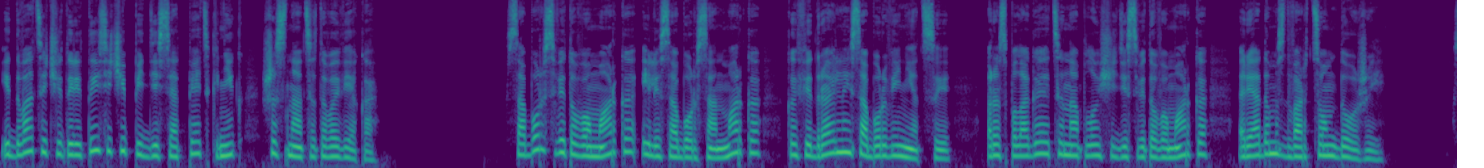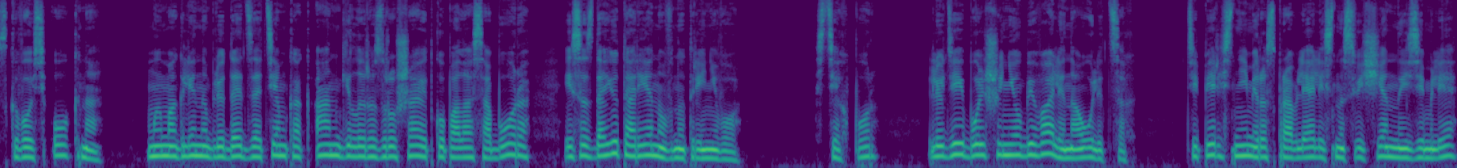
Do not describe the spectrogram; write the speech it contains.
и 24 055 книг XVI века. Собор Святого Марка или Собор Сан-Марко — кафедральный собор Венеции, располагается на площади Святого Марка рядом с дворцом Дожей. Сквозь окна мы могли наблюдать за тем, как ангелы разрушают купола собора и создают арену внутри него. С тех пор людей больше не убивали на улицах. Теперь с ними расправлялись на священной земле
